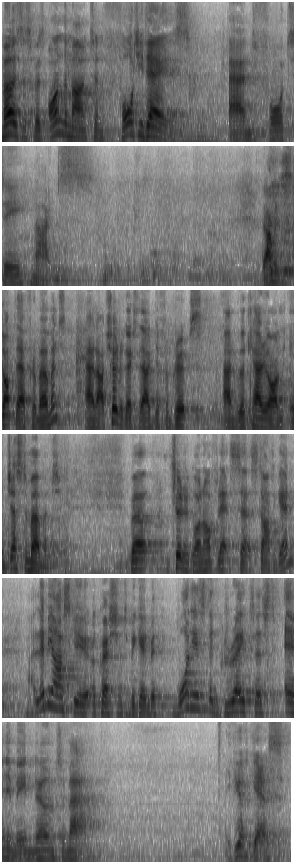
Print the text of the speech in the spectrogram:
Moses was on the mountain 40 days and 40 nights. I'm going to stop there for a moment, and our children go to their different groups and we'll carry on in just a moment. Well, children have gone off. Let's uh, start again. Let me ask you a question to begin with. What is the greatest enemy known to man? If you had to guess,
